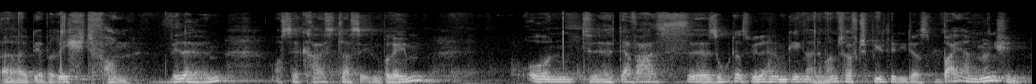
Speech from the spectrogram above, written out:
äh, der Bericht von Wilhelm aus der Kreisklasse in Bremen. Und äh, da war es äh, so, dass Wilhelm gegen eine Mannschaft spielte, die das Bayern München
